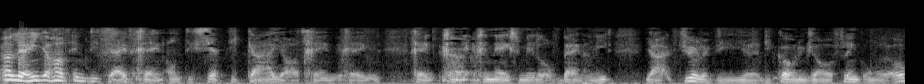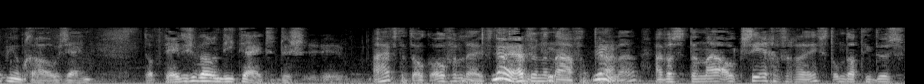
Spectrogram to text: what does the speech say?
alleen, je had in die tijd geen antiseptica, je had geen, geen, geen gene- geneesmiddel of bijna niet. Ja, tuurlijk, die, eh, die koning zal wel flink onder de opium gehouden zijn. Dat deden ze wel in die tijd. Dus eh, Hij heeft het ook overleefd. Nou Nou, kunnen dat- navertellen. ja. Hij was daarna ook zeer gevreesd omdat hij dus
